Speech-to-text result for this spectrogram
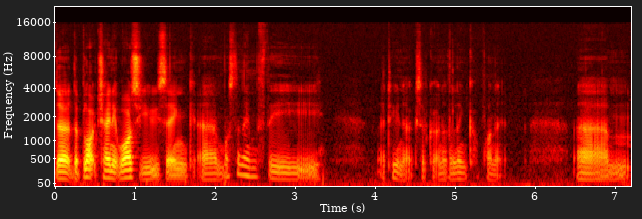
the the blockchain it was using. Um, what's the name of the? I do know because I've got another link up on it. Um,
